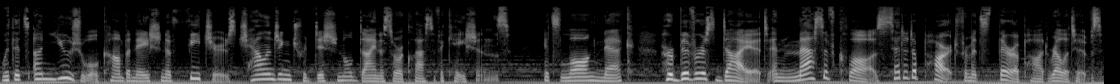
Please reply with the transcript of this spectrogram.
with its unusual combination of features challenging traditional dinosaur classifications. Its long neck, herbivorous diet, and massive claws set it apart from its theropod relatives.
